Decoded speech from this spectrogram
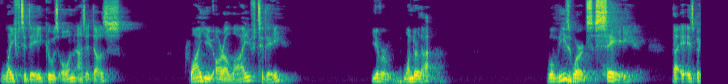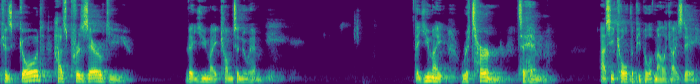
life today goes on as it does? Why you are alive today? You ever wonder that? Well, these words say that it is because God has preserved you that you might come to know him. That you might return to him as he called the people of Malachi's day.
